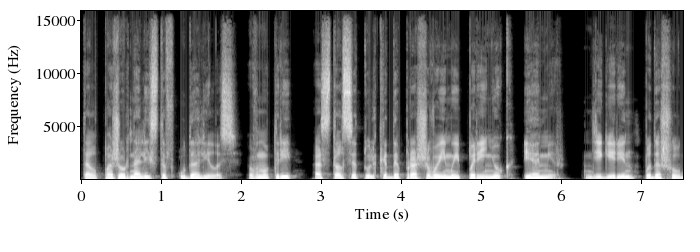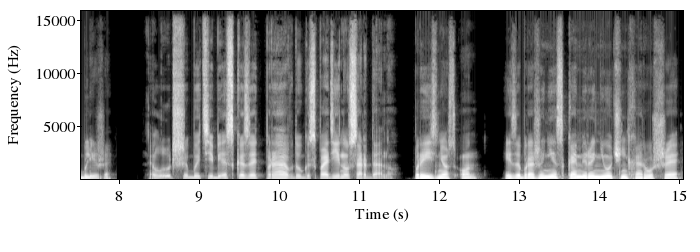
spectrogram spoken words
Толпа журналистов удалилась. Внутри остался только допрашиваемый паренек и Амир. Дигерин подошел ближе. «Лучше бы тебе сказать правду господину Сардану», – произнес он. Изображение с камеры не очень хорошее,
